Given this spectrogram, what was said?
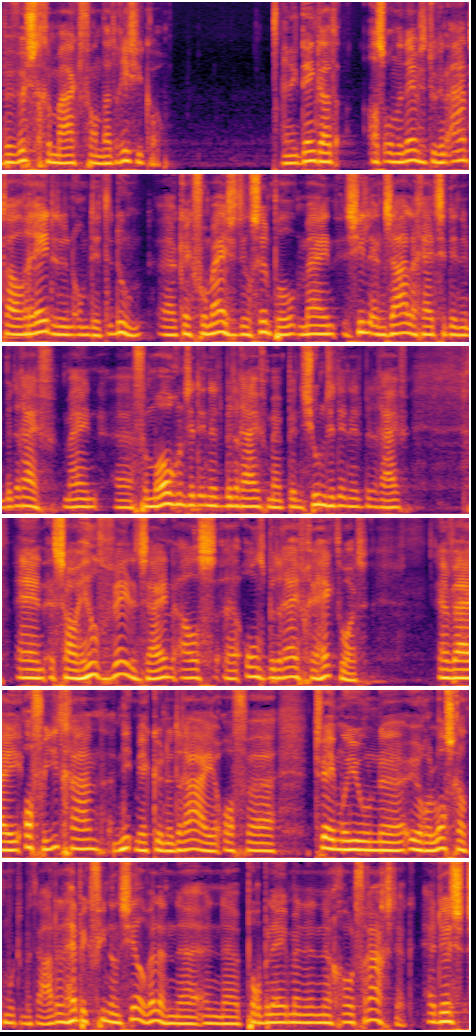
bewust gemaakt van dat risico. En ik denk dat als ondernemer natuurlijk een aantal redenen om dit te doen. kijk, voor mij is het heel simpel. Mijn ziel en zaligheid zit in het bedrijf. Mijn vermogen zit in het bedrijf. Mijn pensioen zit in het bedrijf. En het zou heel vervelend zijn als ons bedrijf gehackt wordt. En wij of failliet gaan, niet meer kunnen draaien of uh, eh, 2 miljoen euro losgeld moeten betalen, dan heb ik financieel wel een, een probleem en een groot vraagstuk. dus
